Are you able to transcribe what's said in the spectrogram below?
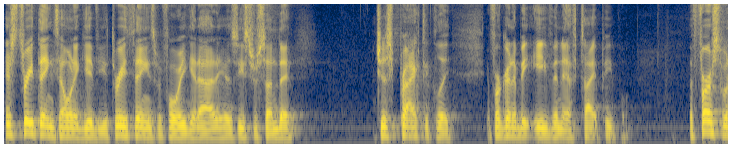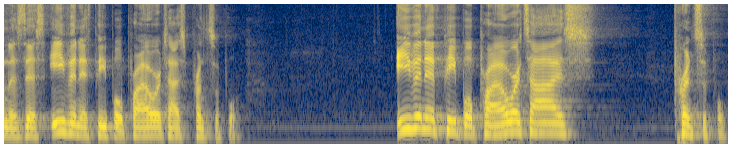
Here's three things I want to give you. Three things before we get out of here. It's Easter Sunday. Just practically, if we're going to be even if type people. The first one is this even if people prioritize principle. Even if people prioritize principle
